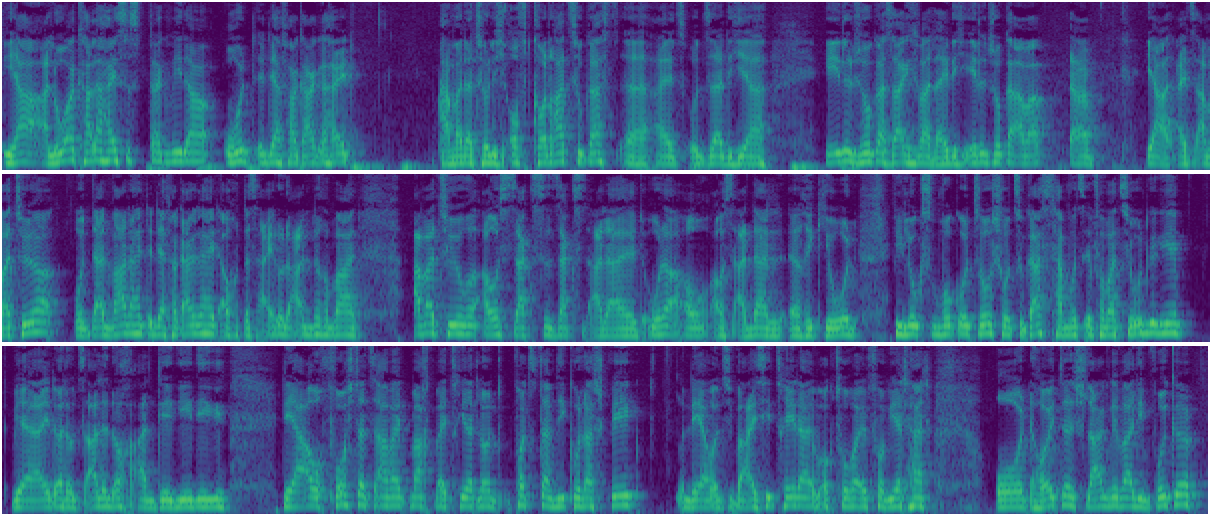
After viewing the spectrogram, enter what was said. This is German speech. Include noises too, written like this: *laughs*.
Ja, Aloha Kalle heißt es da wieder. Und in der Vergangenheit haben wir natürlich oft Konrad zu Gast äh, als unser hier Edeljoker, sage ich mal, nein, nicht Edeljoker, aber äh, ja, als Amateur. Und dann waren halt in der Vergangenheit auch das ein oder andere Mal Amateure aus Sachsen, Sachsen-Anhalt oder auch aus anderen äh, Regionen wie Luxemburg und so schon zu Gast, haben uns Informationen gegeben. Wir erinnern uns alle noch an denjenigen, der auch Vorstandsarbeit macht bei Triathlon Potsdam, Nikolaus Speg, der uns über IC-Trainer im Oktober informiert hat. Und heute schlagen wir mal die Brücke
